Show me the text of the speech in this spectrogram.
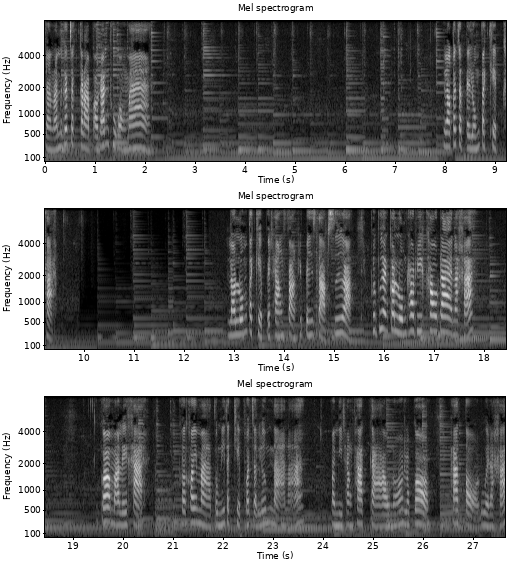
จากนั้นมันก็จะกลับเอาด้านถูกออกมา เราก็จะไปล้มตะเข็บค่ะ เราล้มตะเข็บไปทางฝั่งที่เป็นสาบเสื้อ เพื่อนๆก็ล้มเท่าที่เข้าได้นะคะ ก็มาเลยค่ะ ค่อยๆ มาตรงนี้ตะเข็บก็จะเริ่มหนานะ มันมีทั้งผ้ากาวเนาะแล้วก็ผ้าต่อด้วยนะคะ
